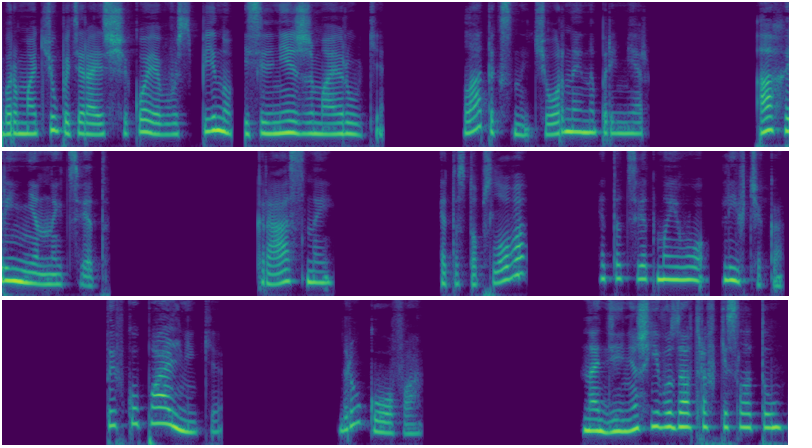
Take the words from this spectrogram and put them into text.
Бормочу, потираясь щекой его спину и сильнее сжимая руки. Латексный, черный, например. Охрененный цвет. Красный. Это стоп-слово? Это цвет моего лифчика. Ты в купальнике. Другого. Наденешь его завтра в кислоту?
